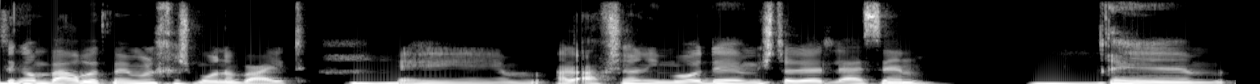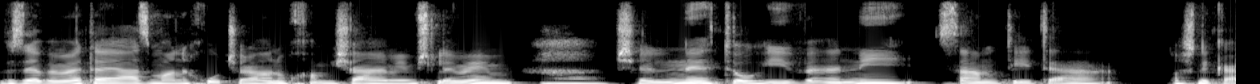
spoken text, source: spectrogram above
זה גם בא הרבה פעמים על חשבון הבית, אה, על אף שאני מאוד אה, משתדלת לאזן. אמ, וזה באמת היה הזמן איכות שלנו חמישה ימים שלמים של נטו היא ואני שמתי את ה... מה שנקרא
